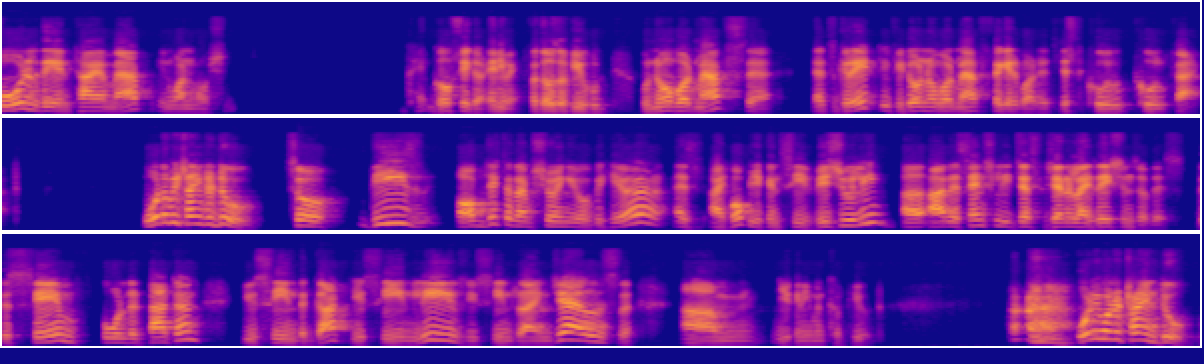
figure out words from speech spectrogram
fold the entire map in one motion. Okay, go figure. Anyway, for those of you who, who know about maps, uh, that's great. If you don't know about maps, forget about it. Just a cool, cool fact. What are we trying to do? So these objects that I'm showing you over here, as I hope you can see visually, uh, are essentially just generalizations of this. The same folded pattern you see in the gut, you see in leaves, you see in drying gels, um, you can even compute. what do you want to try and do?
